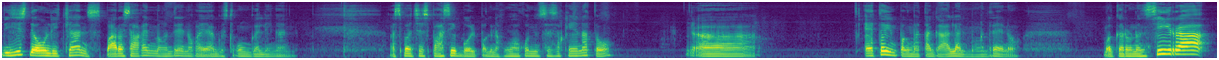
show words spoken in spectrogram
this is the only chance para sa akin mga dre, no? Kaya gusto kong galingan. As much as possible, pag nakuha ko ng sasakyan na to, ah, eto yung pangmatagalan mga dre, no? Magkaroon ng sira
